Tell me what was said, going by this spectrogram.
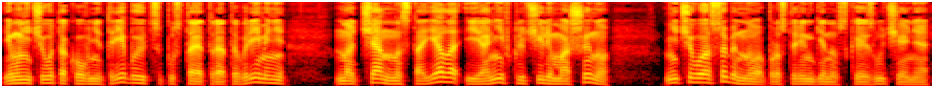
ему ничего такого не требуется, пустая трата времени – но Чан настояла, и они включили машину, ничего особенного, просто рентгеновское излучение,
